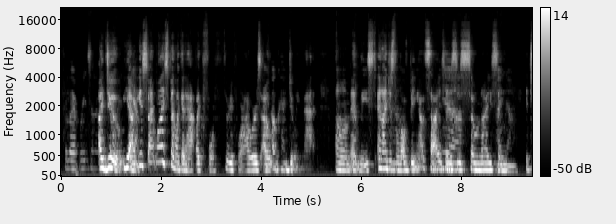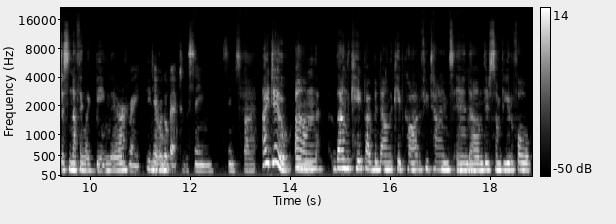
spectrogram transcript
for that reason? I do. Yeah. Yes, I, well I spend like an hour like four three or four hours out Okay. doing that. Um, at least. And I just Yeah. love being outside. Yeah. is so nice I and know. it's just nothing like being there. Right. You do you ever go back to the same same spot? I do. Mm-hmm. Um, down the Cape, I've been down the Cape Cod a few times, and Mhm. um, there's some beautiful,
